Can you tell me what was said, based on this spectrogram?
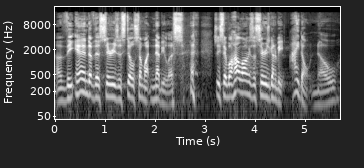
uh, the end of this series is still somewhat nebulous. so you say, well, how long is the series going to be? I don't know.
